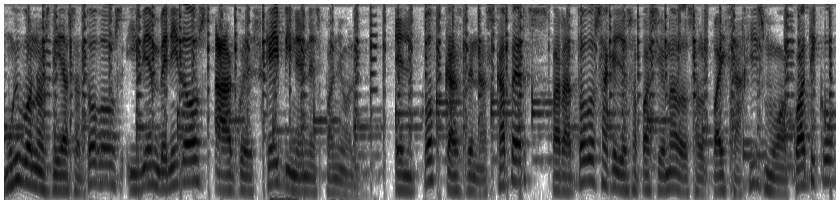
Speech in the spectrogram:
Muy buenos días a todos y bienvenidos a Aquascaping en español, el podcast de Nascapers para todos aquellos apasionados al paisajismo acuático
